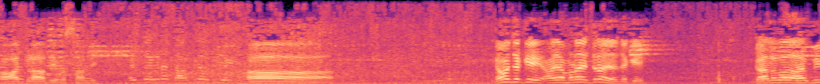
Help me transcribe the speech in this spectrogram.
ਆ ਚੜਾ ਦੇ ਬੱਸਾਂ ਦੇ ਹਾਂ। ਕਿਉਂ ਜੱਗੇ? ਆਇਆ ਮੜਾ ਇੱਧਰ ਆ ਜਾ ਜੱਗੇ। ਗੱਲਬਾਤ ਆ ਵੀ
